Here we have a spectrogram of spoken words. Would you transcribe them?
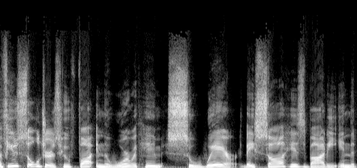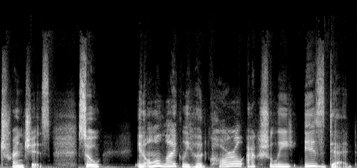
A few soldiers who fought in the war with him swear they saw his body in the trenches. So, in all likelihood, Carl actually is dead.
